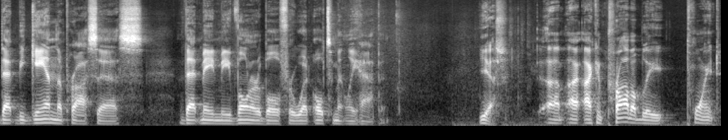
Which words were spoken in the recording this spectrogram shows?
that began the process." That made me vulnerable for what ultimately happened. Yes. Um, I, I can probably point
